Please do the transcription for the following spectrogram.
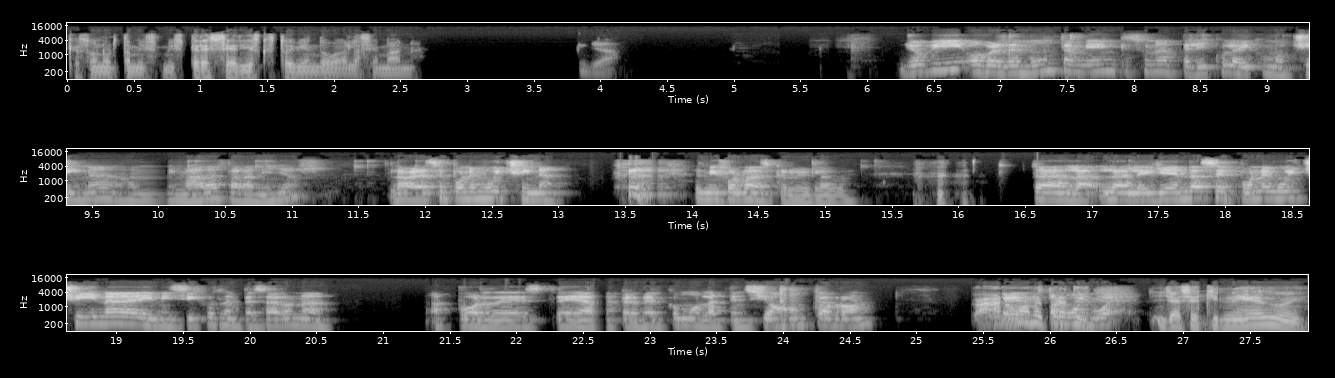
que son ahorita mis, mis tres series que estoy viendo a la semana. Ya. Yo vi Over the Moon también, que es una película ahí como china, animada para niños. La verdad se pone muy china. es mi forma de escribirla, güey. O sea, la, la leyenda se pone muy china y mis hijos la empezaron a, a por este a perder como la atención, cabrón. Ah, no mames, está muy espérate. Ya sé quién es, güey.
